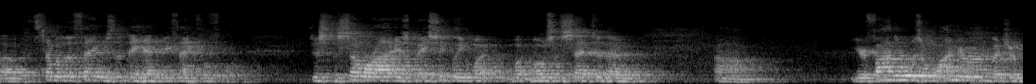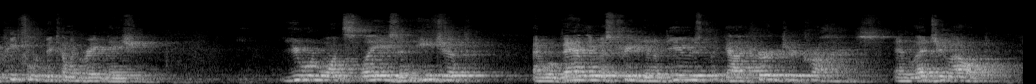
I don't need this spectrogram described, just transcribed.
of some of the things that they had to be thankful for. Just to summarize basically what, what Moses said to them um, Your father was a wanderer, but your people have become a great nation. You were once slaves in Egypt and were badly mistreated and abused, but God heard your cries and led you out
